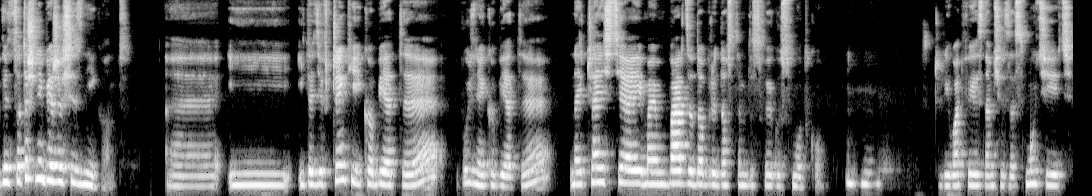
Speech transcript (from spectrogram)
więc to też nie bierze się znikąd. Y, I, I te dziewczynki i kobiety, później kobiety, najczęściej mają bardzo dobry dostęp do swojego smutku. Mhm. Czyli łatwiej jest nam się zasmucić,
